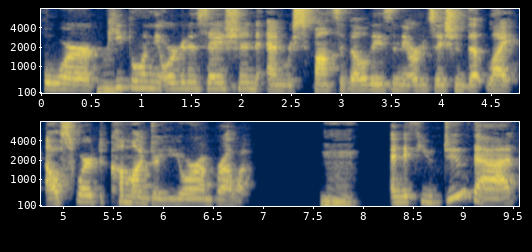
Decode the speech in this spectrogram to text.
for mm. people in the organization and responsibilities in the organization that lie elsewhere to come under your umbrella. Mm. And if you do that,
